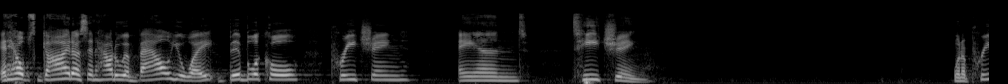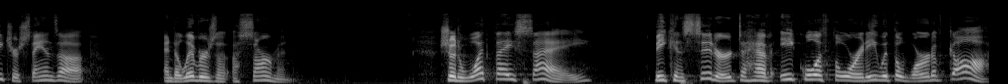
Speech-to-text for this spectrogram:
It helps guide us in how to evaluate biblical preaching and teaching. When a preacher stands up and delivers a, a sermon, should what they say be considered to have equal authority with the Word of God?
